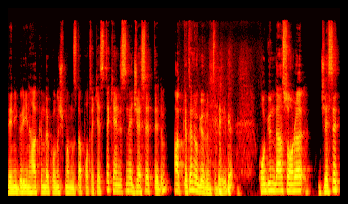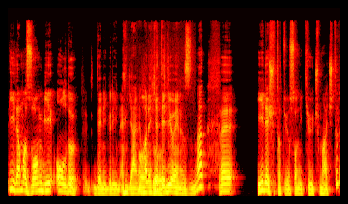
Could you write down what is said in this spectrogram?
Danny Green hakkında konuşmamızda podcast'te kendisine ceset dedim. Hakikaten o görüntüdeydi. o günden sonra ceset değil ama zombi oldu Danny Green. Yani Oldu, hareket ediyor en azından. Ve iyi de şut atıyor son 2-3 maçtır.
